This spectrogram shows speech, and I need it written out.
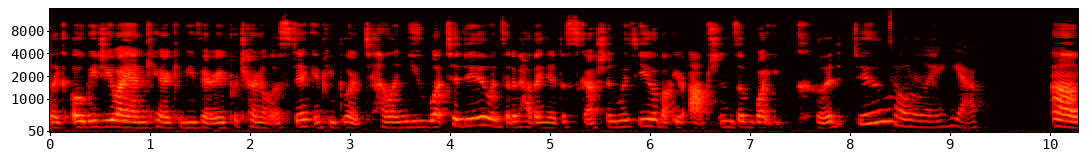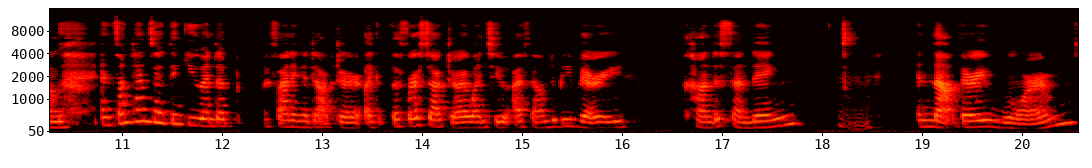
like OBGYN care can be very paternalistic and people are telling you what to do instead of having a discussion with you about your options of what you could do. totally yeah Um, and sometimes I think you end up finding a doctor, like the first doctor I went to, I found to be very condescending and not very warm.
